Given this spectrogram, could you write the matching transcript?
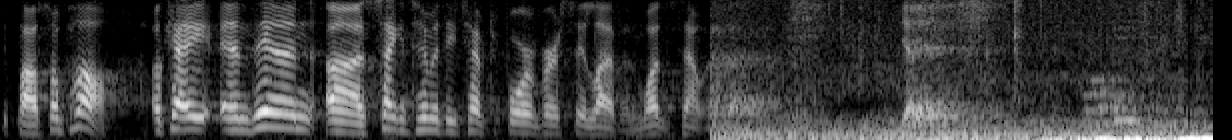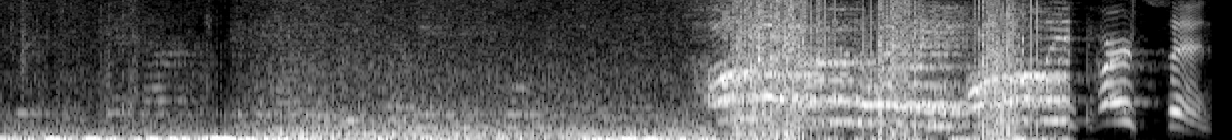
The Apostle Paul. Okay, and then uh, 2 Timothy chapter 4, verse 11. What does that one say? Yes. the only person,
